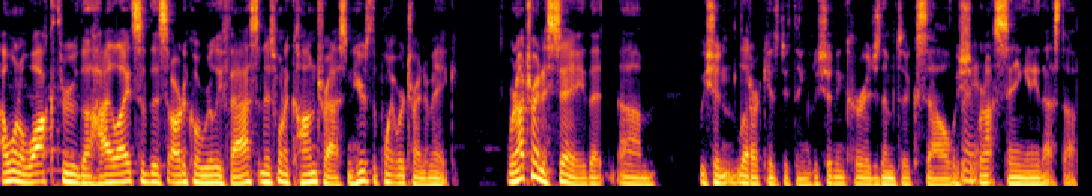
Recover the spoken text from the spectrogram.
I want to walk through the highlights of this article really fast and I just want to contrast. And here's the point we're trying to make. We're not trying to say that um, we shouldn't let our kids do things. We shouldn't encourage them to excel. We should, Right. We're not saying any of that stuff.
